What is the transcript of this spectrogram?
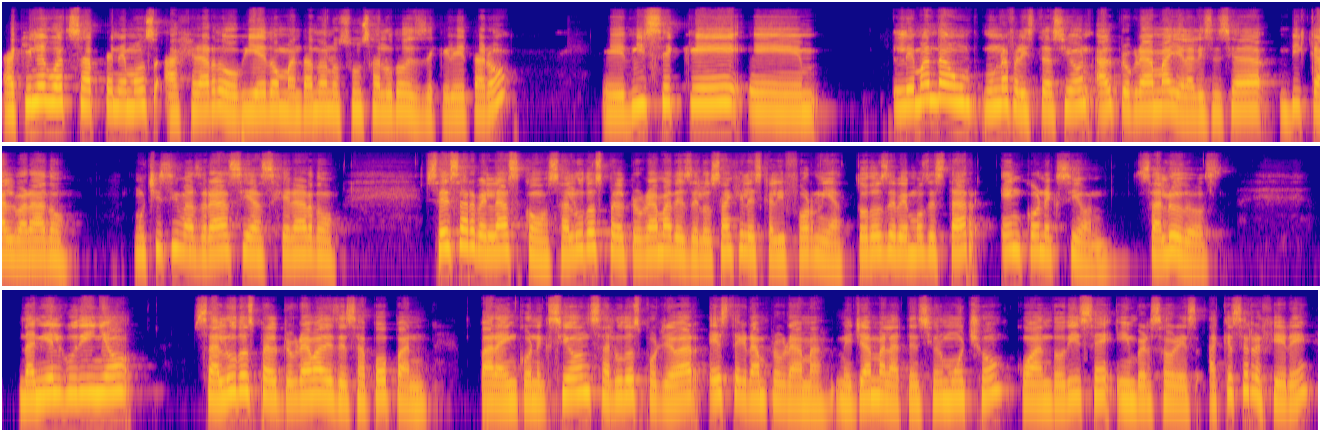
Aquí en el WhatsApp tenemos a Gerardo Oviedo mandándonos un saludo desde Querétaro. Eh, dice que eh, le manda una felicitación al programa y a la licenciada Vica Alvarado. Muchísimas gracias, Gerardo. César Velasco, saludos para el programa desde Los Ángeles, California. Todos debemos de estar en conexión. Saludos. Daniel Gudiño, saludos para el programa desde Zapopan. Para En Conexión, saludos por llevar este gran programa. Me llama la atención mucho cuando dice inversores. ¿A qué se refiere?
